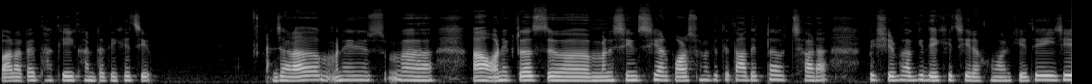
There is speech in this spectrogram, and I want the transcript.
পাড়াটায় থাকি এখানটা দেখেছি। যারা মানে অনেকটা মানে সিনসিয়ার পড়াশোনার ক্ষেত্রে তাদেরটা ছাড়া বেশিরভাগই দেখেছি এরকম আর কি যে এই যে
